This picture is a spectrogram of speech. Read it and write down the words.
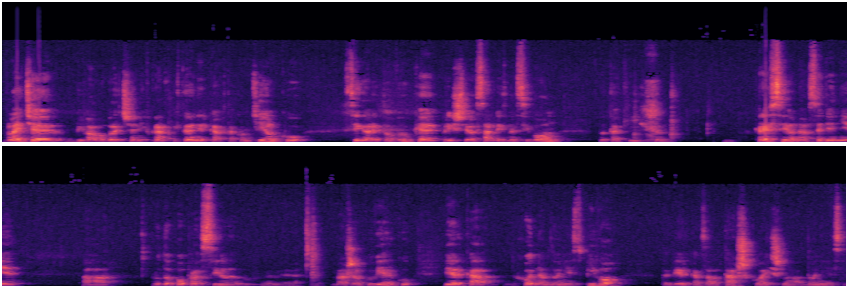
v lete, býval oblečený v krátkých trenírkach v takom tielku, cigaretou v ruke, prišiel, sadli sme si von do takých kresiel na sedenie a Rudo poprosil eh, manželku Vierku, Vierka, choď nám doniesť pivo. Tak Vierka vzala tašku a išla doniesť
